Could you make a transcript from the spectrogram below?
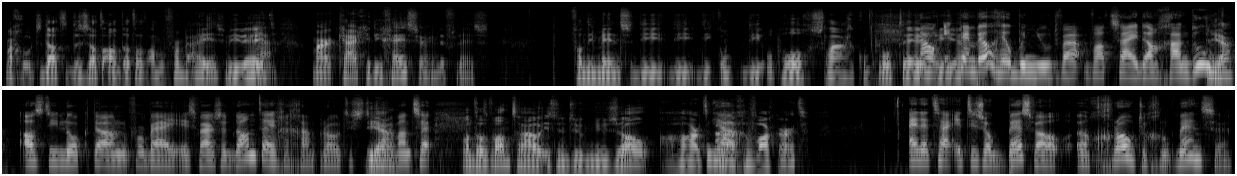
Maar goed, dat, dus dat, al- dat dat allemaal voorbij is, wie weet. Ja. Maar krijg je die geest weer in de fles? Van die mensen die, die, die, die op hol geslagen complottheorieën... Nou, ik ben wel heel benieuwd wa- wat zij dan gaan doen Ja, als die lockdown voorbij is, waar ze dan tegen gaan protesteren. Ja. Want ze, want dat wantrouwen is natuurlijk nu zo hard Ja. aangewakkerd. en het, zijn, het is ook best wel een grote groep mensen.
